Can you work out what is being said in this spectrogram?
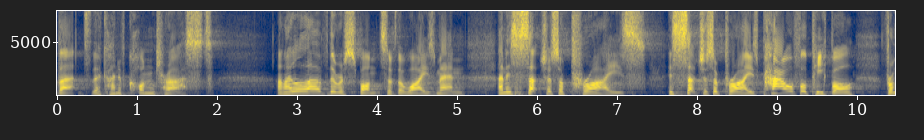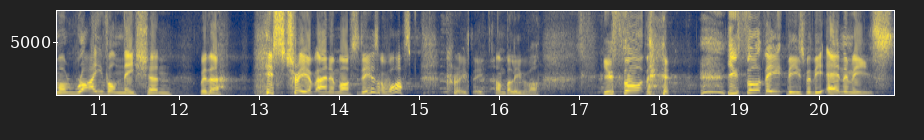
that, the kind of contrast. And I love the response of the wise men. And it's such a surprise. It's such a surprise. Powerful people from a rival nation with a history of animosity. Is a wasp. Crazy. Unbelievable. You thought. you thought they, these were the enemies,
